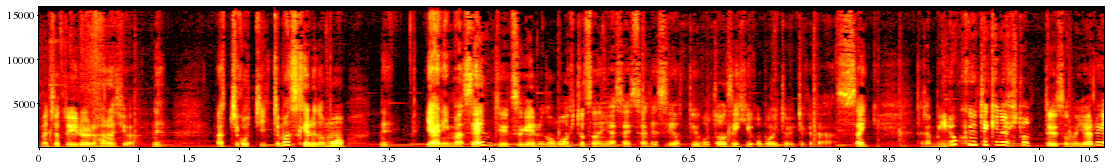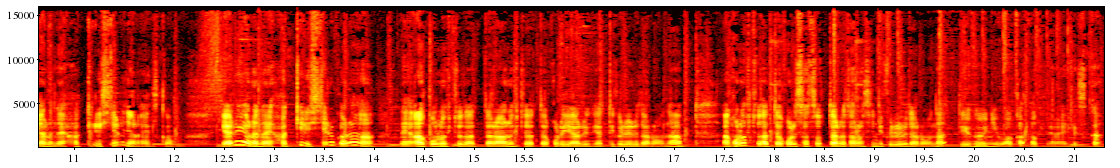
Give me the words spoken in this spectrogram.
まあ、ちょっといろいろ話はね、あっちこっち行ってますけれども、ね、やりませんって告げるのも一つの優しさですよっていうことをぜひ覚えておいてください。だから魅力的な人ってそのやるやらないはっきりしてるじゃないですか。やるやらないはっきりしてるから、ね、あ、この人だったらあの人だったらこれやるやってくれるだろうな。あ、この人だったらこれ誘ったら楽しんでくれるだろうなっていう風に分かるわけじゃないですか。ね、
